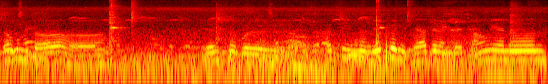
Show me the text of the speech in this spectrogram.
조금 더 어, 연습을 할 수 있는 여건이 돼야 되는데 장흥에는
